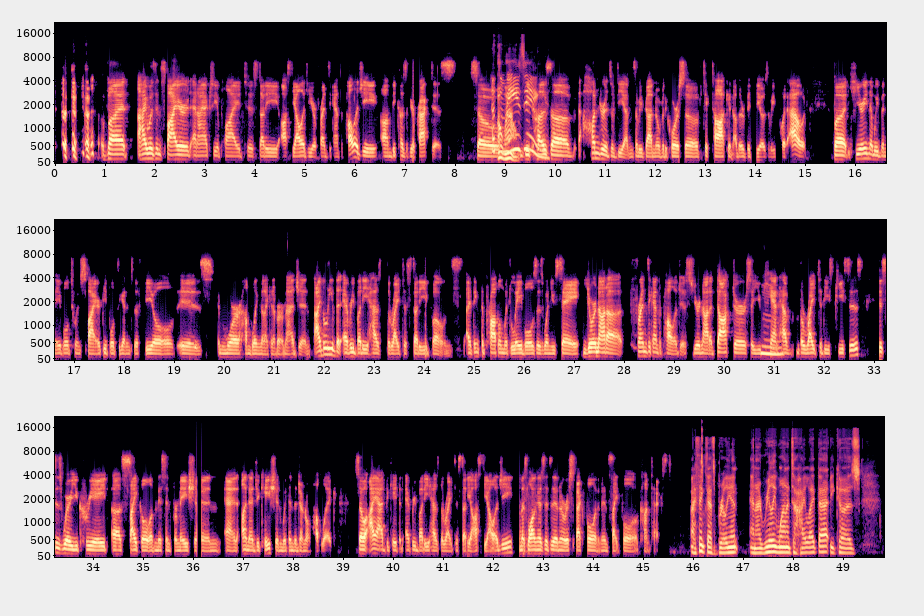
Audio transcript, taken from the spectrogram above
but I was inspired and I actually applied to study osteology or forensic anthropology um, because of your practice. So That's Oh, amazing. because of hundreds of DMs that we've gotten over the course of TikTok and other videos that we've put out. But hearing that we've been able to inspire people to get into the field is more humbling than I can ever imagine. I believe that everybody has the right to study bones. I think the problem with labels is when you say you're not a forensic anthropologist, you're not a doctor, so you can't Mm. have the right to these pieces. This is where you create a cycle of misinformation and uneducation within the general public. So I advocate that everybody has the right to study osteology um, as long as it's in a respectful and an insightful context. I think that's brilliant. And I really wanted to highlight that because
